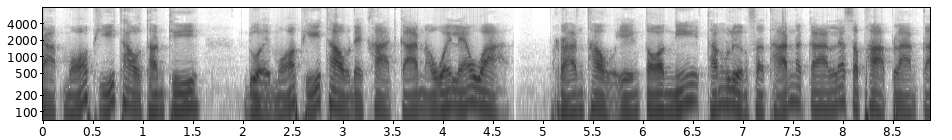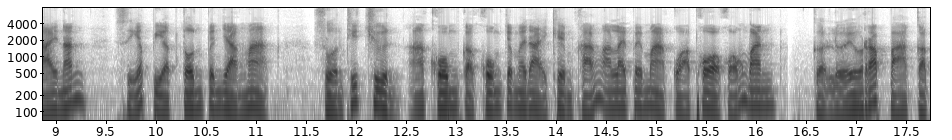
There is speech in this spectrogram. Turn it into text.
จากหมอผีเท่าทันที ด้วยหมอผีเท่าได้คาดการเอาไว้แล้วว่า พรานเท่าเองตอนนี้ทั้งเรื่องสถานการณ์และสภาพร่างกายนั้น เสียเปรียบตนเป็นอย่างมาก ส่วนทิศชื่นอาคมก็คงจะไม่ได้เข้มขังอะไรไปมากกว่าพ่อของมัน ก็เลยรับปากกับ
